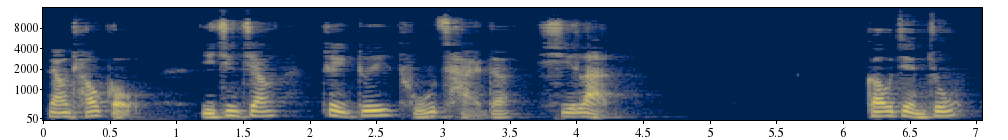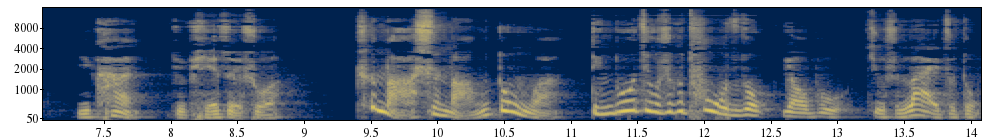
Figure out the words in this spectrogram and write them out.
两条狗。已经将这堆土踩得稀烂。高建中一看就撇嘴说：“这哪是狼洞啊？顶多就是个兔子洞，要不就是赖子洞。”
